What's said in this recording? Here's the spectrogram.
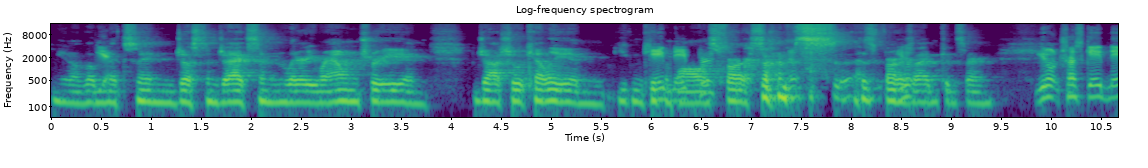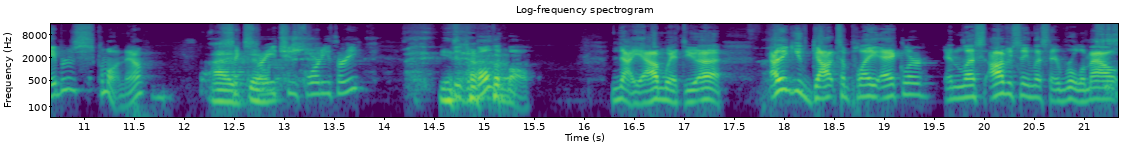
You know, they'll Yeah. mix in Justin Jackson, Larry Rountree, and Joshua Kelley, and you can keep Gabe them all as far as I'm, as far You as I'm concerned. You don't trust Gabe Nabers? Come on now. I 6'3", don't- 243? you He's a bowling ball. No, yeah, I'm with you. Uh, I think you've got to play Ekeler unless, obviously, unless they rule him out.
